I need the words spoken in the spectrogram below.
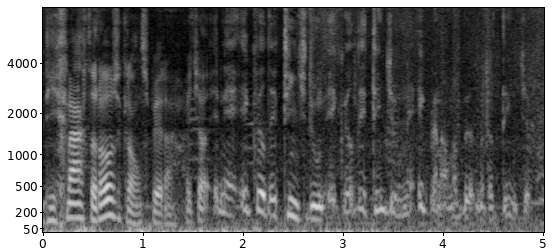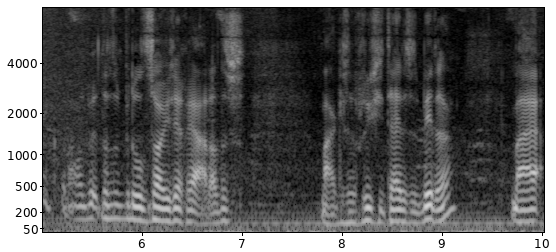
Die graag de rozenkrans bidden. Weet je wel, nee ik wil dit tientje doen, ik wil dit tientje doen. Nee, ik ben aan het beurt met dat tientje. Ik ben aan het beurt. Dat bedoel, zou je zeggen, ja dat is maken ze ruzie tijdens het bidden. Maar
